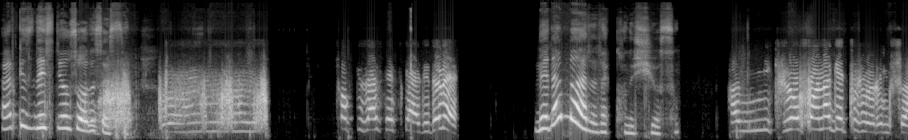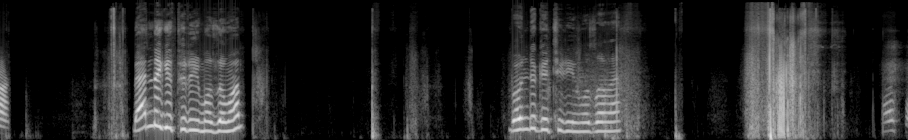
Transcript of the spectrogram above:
Herkes ne istiyorsa onu seçsin. Çok güzel ses geldi değil mi? Neden bağırarak konuşuyorsun? Ha, mikrofona getiriyorum şu an. Ben de getireyim o zaman. Ben de getireyim o zaman. Neyse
